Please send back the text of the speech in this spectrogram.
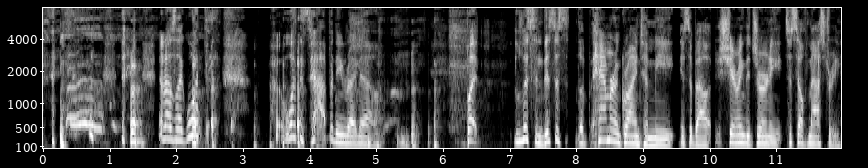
and I was like, what? What is happening right now? But listen, this is the hammer and grind to me is about sharing the journey to self mastery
